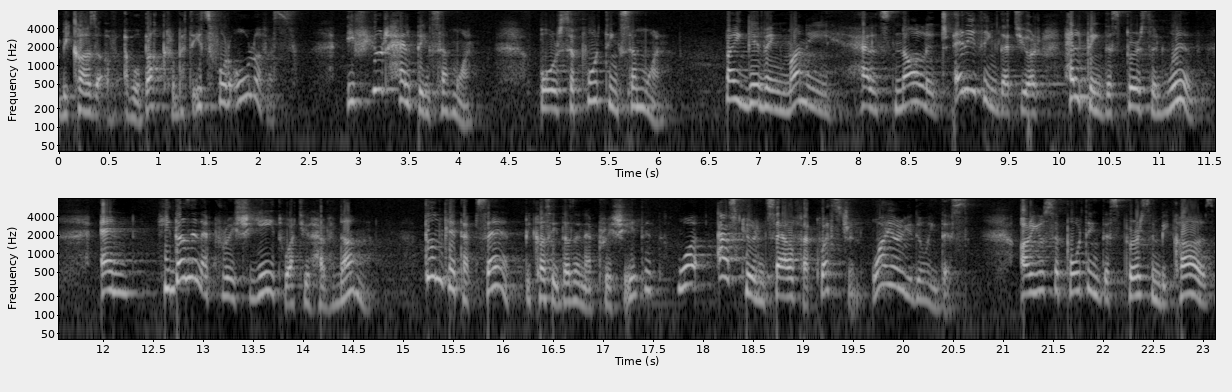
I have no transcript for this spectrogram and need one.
because of Abu Bakr, but it's for all of us. If you're helping someone or supporting someone by giving money, health, knowledge, anything that you're helping this person with, and he doesn't appreciate what you have done, don't get upset because he doesn't appreciate it. What, ask yourself a question why are you doing this? Are you supporting this person because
